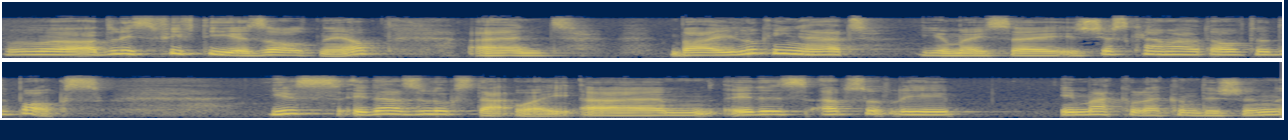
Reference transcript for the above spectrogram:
well, at least 50 years old now and by looking at you may say it's just come out of the box. Yes, it does looks that way. Um, it is absolutely immaculate condition.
